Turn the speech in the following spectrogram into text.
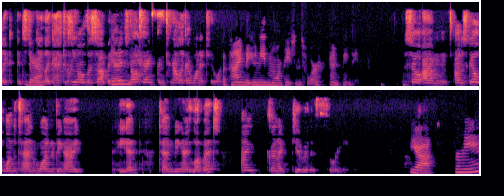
like, instantly. Yeah. Like, I have to clean all this up, and It then it's not trying, gonna turn out like I want it to. A kind that you need more patience for, kind of painting. So, um, on a scale of 1 to 10, 1 being I hate it, 10 being I love it, I'm gonna give it a 3. Yeah. For me,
